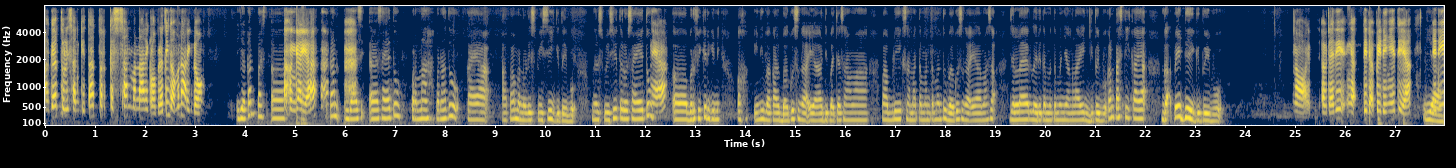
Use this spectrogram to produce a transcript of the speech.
agar tulisan kita terkesan menarik loh. Berarti nggak menarik dong? Iya kan pas uh, enggak ya? Kan enggak uh, saya tuh pernah pernah tuh kayak apa menulis puisi gitu ibu. Menulis puisi terus saya itu ya. uh, berpikir gini oh ini bakal bagus nggak ya dibaca sama publik sama teman-teman tuh bagus nggak ya? Masa jelek dari teman-teman yang lain? Gitu ibu. Kan pasti kayak nggak pede gitu ibu. Oh jadi nggak tidak pedenya itu ya. Iya. jadi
